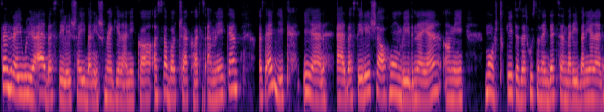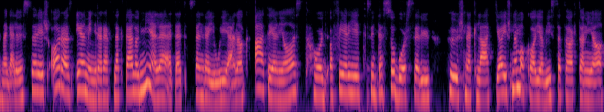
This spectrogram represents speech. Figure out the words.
Szendre Júlia elbeszéléseiben is megjelenik a, a szabadságharc emléke. Az egyik ilyen elbeszélése a Honvéd neje, ami most 2021. decemberében jelent meg először, és arra az élményre reflektál, hogy milyen lehetett Szendre Júliának átélni azt, hogy a férjét szinte szoborszerű hősnek látja, és nem akarja visszatartani a,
